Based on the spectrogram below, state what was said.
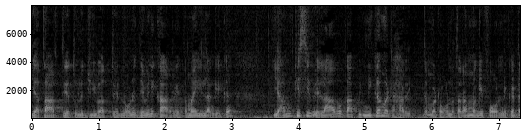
යථාර්ථය තුළ ජීවත්වයෙන් ඕන. දෙවැනි කාරණය තමයි ඊළඟ එක. යම් කිසි වෙලාවක අපි නිකමට හරි දමට ඕන තරම් මගේ ෆෝර්න් එකට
